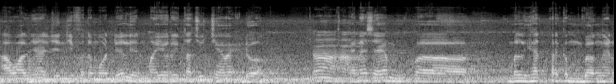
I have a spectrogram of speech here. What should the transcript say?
Awalnya agensi foto model dan mayoritas tuh cewek doang. Aha. karena saya eh, melihat perkembangan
